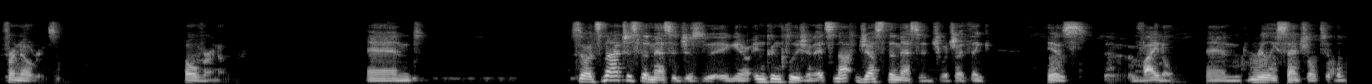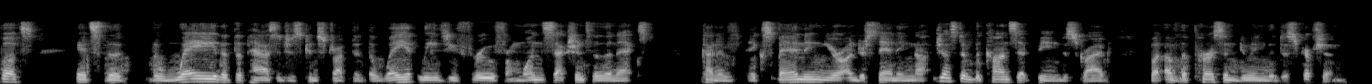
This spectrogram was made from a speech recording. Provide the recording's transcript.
for no reason, over and over. And so it's not just the messages, you know, in conclusion, it's not just the message, which I think is vital and really central to the books. It's the the way that the passage is constructed, the way it leads you through from one section to the next, kind of expanding your understanding not just of the concept being described, but of the person doing the description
